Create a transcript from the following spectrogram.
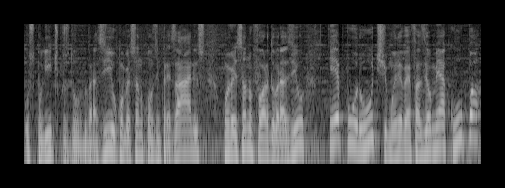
os, políticos do, do, Brasil, conversando com os empresários, conversando fora do Brasil. E por último, ele vai fazer o meia-culpa.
